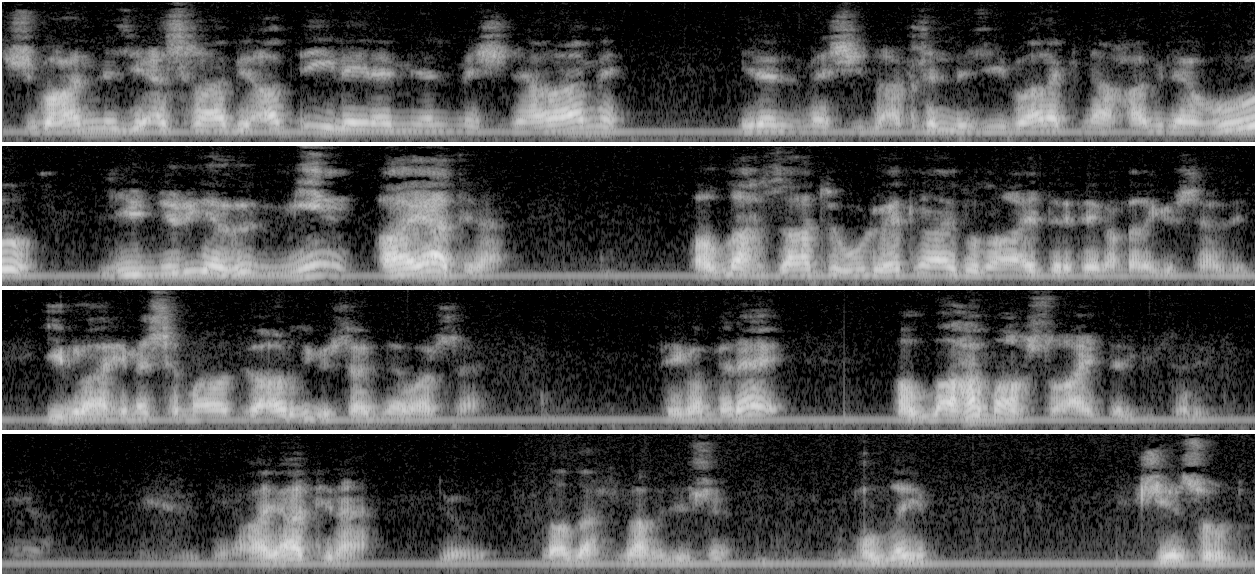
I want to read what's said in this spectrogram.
Sübhanellezi esra bi abdi ile minel meşri harami ilel mescid aksellezi barakna havlehu linuriyehu min ayatina. Allah zatı uluhiyetine ait olan ayetleri Peygamber'e gösterdi. İbrahim'e semavat ve ardı gösterdi ne varsa. Peygamber'e Allah'a mahsus ayetleri gösterdi. Ayatina diyor. Allah rahmet eylesin. Molla'yı bir şeye sordum.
